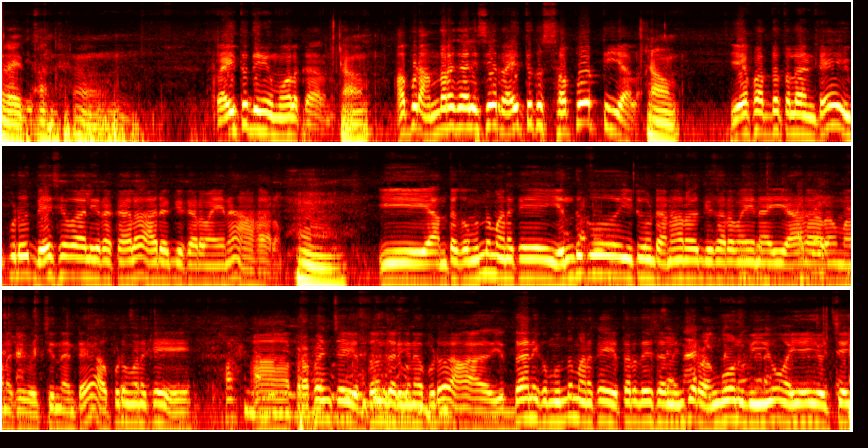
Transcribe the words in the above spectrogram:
అవును, రైతు దీనికి మూల కారణం. అప్పుడు అందరు కలిసి రైతుకు సపోర్ట్ ఇవ్వాలి ఏ పద్ధతులు అంటే ఇప్పుడు దేశవాళీ రకాల ఆరోగ్యకరమైన ఆహారం. ఈ అంతకుముందు మనకి ఎందుకు ఇటువంటి అనారోగ్యకరమైన ఈ ఆహారం మనకి వచ్చిందంటే అప్పుడు మనకి ఆ ప్రపంచ యుద్ధం జరిగినప్పుడు ఆ యుద్ధానికి ముందు మనకి ఇతర దేశాల నుంచి రంగోను బియ్యం అయ్యి వచ్చేవి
